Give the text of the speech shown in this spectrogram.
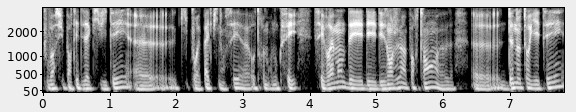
pouvoir supporter des activités euh, qui pourraient pas être financées euh, autrement. Donc c'est, vraiment des, enjeux importants de notoriété,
